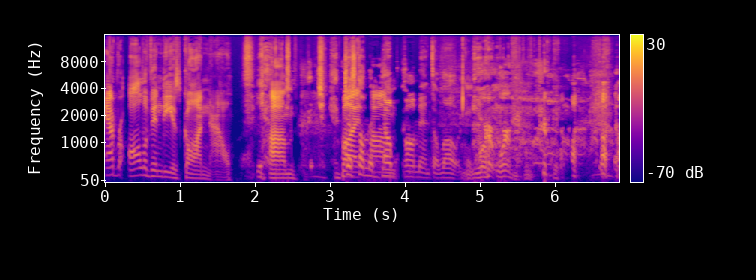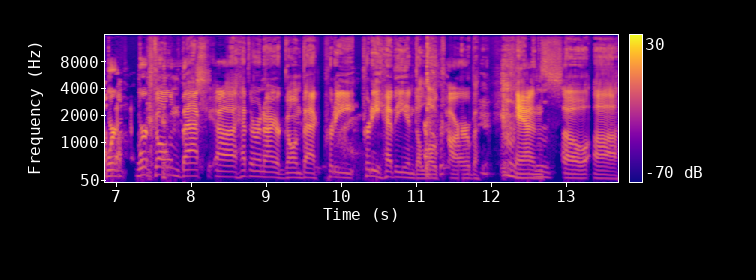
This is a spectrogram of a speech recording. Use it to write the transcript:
ever- all of Indy is gone now. yeah, Um, just but, on the um, dump comment alone we're we're we're we're going back. Uh, Heather and I are going back pretty pretty heavy into low carb, and so uh,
